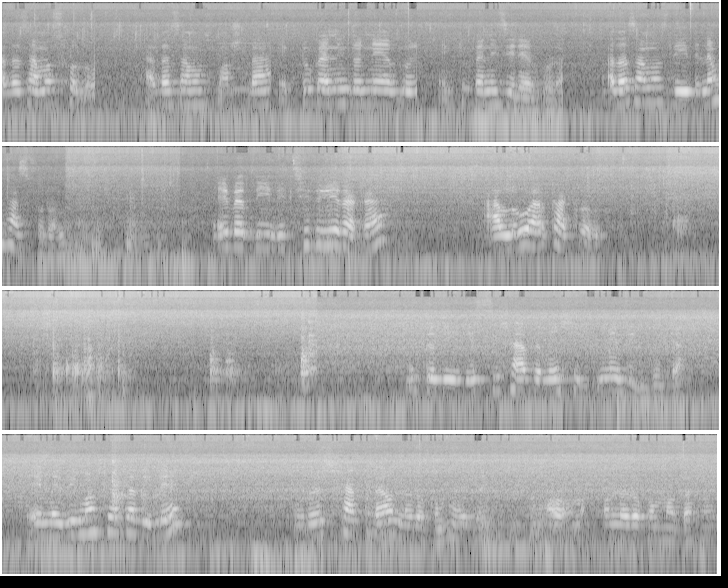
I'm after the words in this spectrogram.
আধা চামচ হলুদ, আধা চামচ মশলা, একটুখানি ধনিয়ার গুঁড়ি, একটুখানি জিরার গুঁড়া, আধা চামচ দিয়ে দিলাম পাঁচফোড়ন। এবার দিয়ে দিচ্ছি ধুয়ে রাখা আলু আর কাঁকরোল। একটু দিয়ে দিচ্ছি সাথে মেজিক দুটা এই মেজিক মশলাটা দিলে পুরো স্বাদটা অন্যরকম হয়ে যায়। অন্যরকম মতো হয়।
